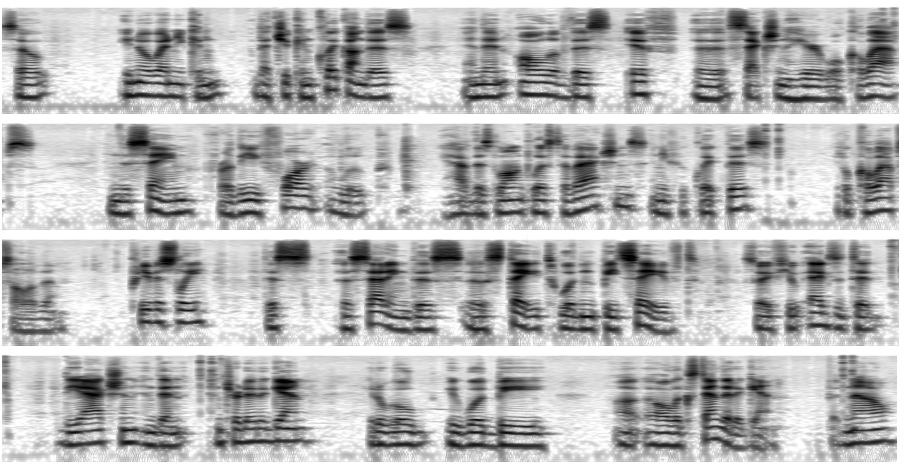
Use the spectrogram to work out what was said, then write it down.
So you know when you can that you can click on this and then all of this if uh, section here will collapse. And the same for the for loop. You have this long list of actions and if you click this, it'll collapse all of them. Previously, this uh, setting, this uh, state wouldn't be saved. So if you exited the action and then entered it again, it will it would be uh, all extended again. But now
